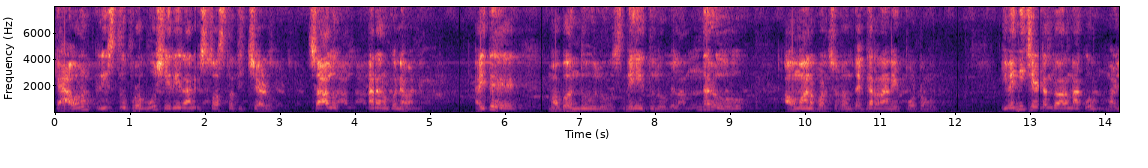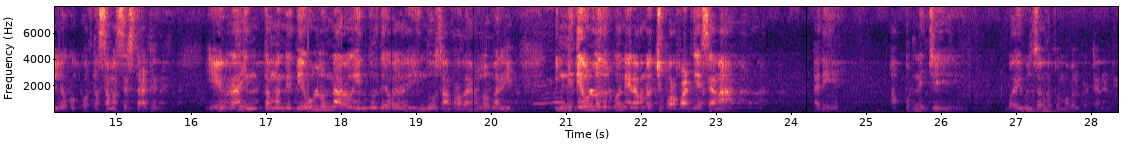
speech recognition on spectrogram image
కేవలం క్రీస్తు ప్రభు శరీరానికి స్వస్థత ఇచ్చాడు. చాలు అని అనుకునేవాడిని. అయితే మా బంధువులు స్నేహితులు వీళ్ళందరూ అవమానపరచడం దగ్గర రానికపోవటం ఇవన్నీ చేయటం ద్వారా నాకు మళ్ళీ ఒక కొత్త సమస్య స్టార్ట్ అయింది. ఏమిరా ఇంతమంది దేవుళ్ళు ఉన్నారు హిందూ దేవ హిందూ సాంప్రదాయంలో మరి ఇన్ని దేవుళ్ళు వదులుకొని నేనేమన్నా వచ్చి పొరపాటు చేశానా అని అప్పటి నుంచి బైబిల్ చదవటం మొదలు పెట్టానండి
